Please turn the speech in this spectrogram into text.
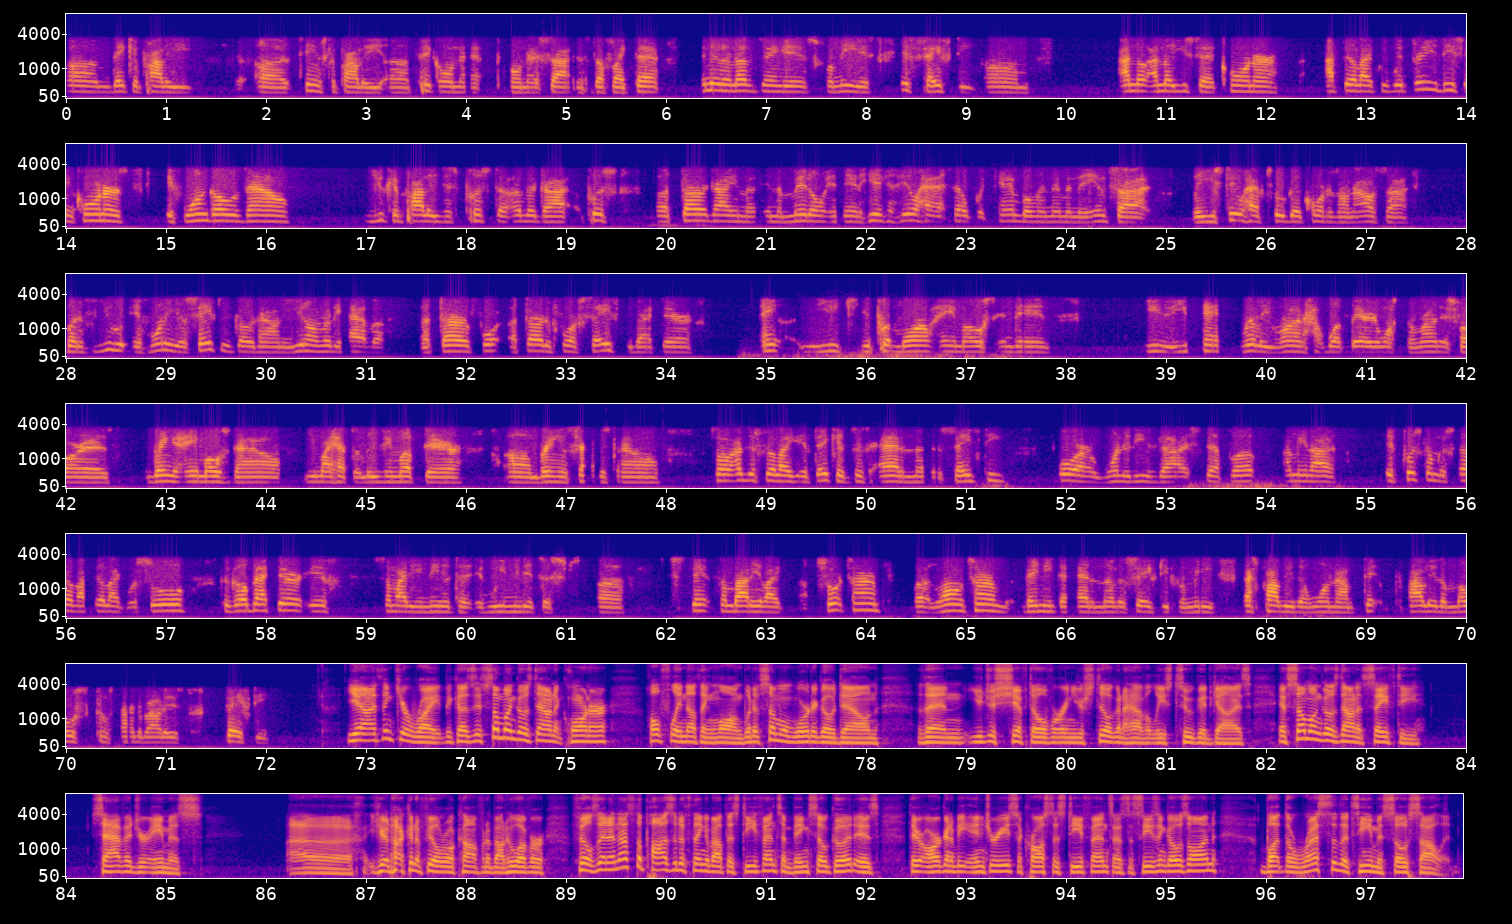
um, they could probably uh, teams could probably uh, pick on that on that side and stuff like that. And then another thing is for me is is safety. Um, I know I know you said corner. I feel like with, three decent corners, if one goes down, you can probably just push the other guy, push a third guy in the in the middle, and then he he'll have help with Campbell and them in the inside but you still have two good corners on the outside. But if you if one of your safeties go down and you don't really have a, a third, four, a third and fourth safety back there, you you put more on Amos, and then you you can't really run what Barry wants to run as far as bringing Amos down. You might have to leave him up there, um, bringing Savage down. So I just feel like if they could just add another safety, or one of these guys step up. I mean, I if push come to shove, I feel like Rasul could go back there if somebody needed to, if we needed to uh, stint somebody like short term, but long term they need to add another safety for me. That's probably the one I'm th- probably the most concerned about is safety. Yeah, I think you're right because if someone goes down at corner, hopefully nothing long, but if someone were to go down, then you just shift over and you're still going to have at least two good guys. If someone goes down at safety, Savage or Amos, uh, you're not going to feel real confident about whoever fills in. And that's the positive thing about this defense and being so good is there are going to be injuries across this defense as the season goes on, but the rest of the team is so solid.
